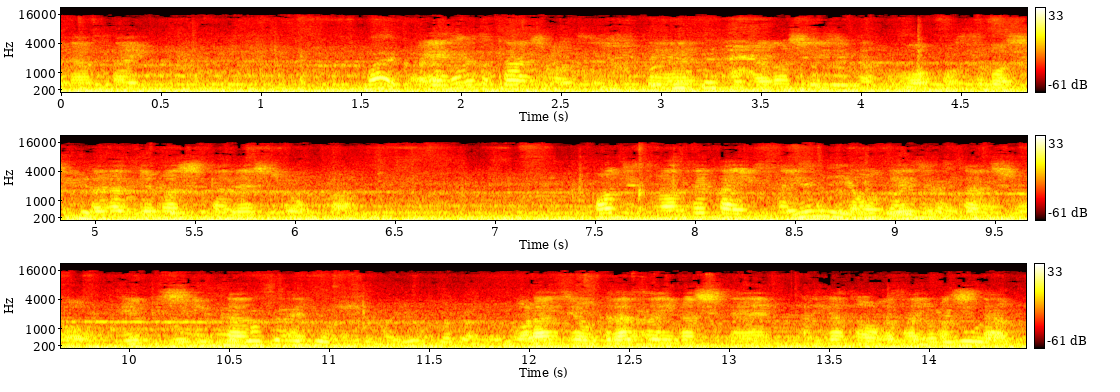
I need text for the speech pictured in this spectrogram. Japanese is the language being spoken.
ください。芸術鑑賞を通じて楽しい時間をお過ごしいただけましたでしょうか。本日は世界最速の芸術鑑賞ゲーム新幹線にご来場くださいましてありがとうございました。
